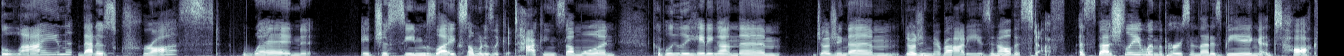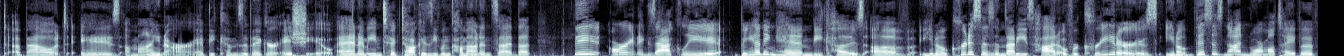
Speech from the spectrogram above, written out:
line that is crossed when it just seems like someone is like attacking someone, completely hating on them, judging them, judging their bodies, and all this stuff. Especially when the person that is being talked about is a minor, it becomes a bigger issue. And I mean, TikTok has even come out and said that they aren't exactly banning him because of, you know, criticism that he's had over creators. You know, this is not normal type of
